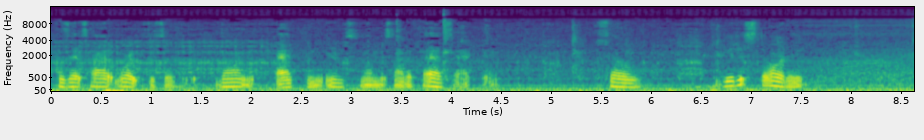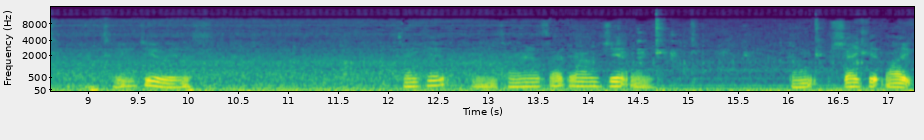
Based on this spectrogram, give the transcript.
because that's how it works. It's a long-acting insulin, it's not a fast-acting. So, to get it started, what you do is take it and turn it upside down gently. Don't shake it like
